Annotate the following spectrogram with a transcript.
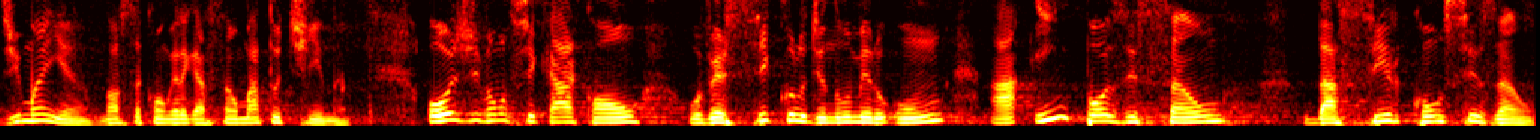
de manhã, nossa congregação matutina. Hoje vamos ficar com o versículo de número 1, a imposição da circuncisão.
